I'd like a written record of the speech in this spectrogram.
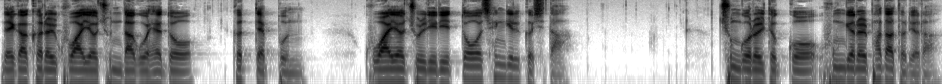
내가 그를 구하여 준다고 해도 그때뿐 구하여 줄 일이 또 생길 것이다. 충고를 듣고 훈계를 받아들여라.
